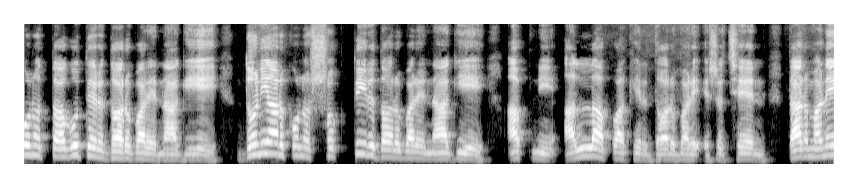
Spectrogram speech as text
কোনো তগুতের দরবারে না গিয়ে, দুনিয়ার কোনো শক্তির দরবারে না গিয়ে আপনি আল্লাহ পাকের দরবারে এসেছেন। তার মানে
